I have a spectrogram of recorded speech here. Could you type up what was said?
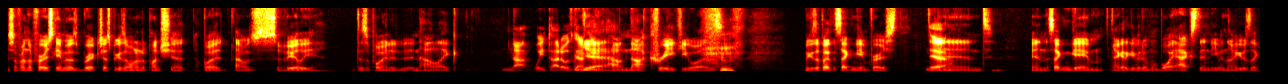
so from the first game it was Brick just because I wanted to punch shit, but I was severely disappointed in how like Not what you thought it was gonna be. yeah, how not Krieg he was. because I played the second game first. Yeah. And in the second game, I got to give it to my boy Axton, even though he was like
